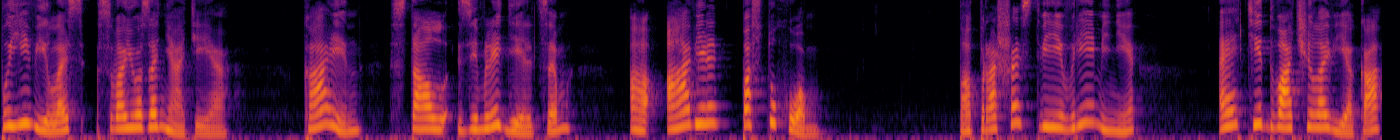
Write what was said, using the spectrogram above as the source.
появилось свое занятие. Каин стал земледельцем, а Авель – пастухом. По прошествии времени эти два человека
